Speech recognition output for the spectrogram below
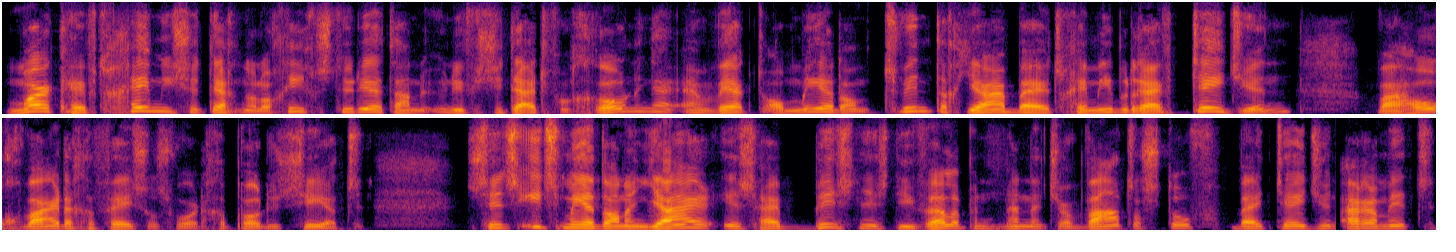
Mark heeft chemische technologie gestudeerd aan de Universiteit van Groningen en werkt al meer dan 20 jaar bij het chemiebedrijf Tegin, waar hoogwaardige vezels worden geproduceerd. Sinds iets meer dan een jaar is hij Business Development Manager waterstof bij Tegin Aramid.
